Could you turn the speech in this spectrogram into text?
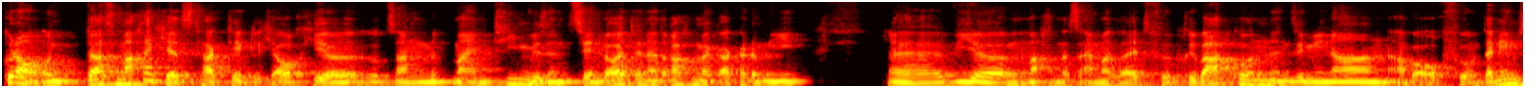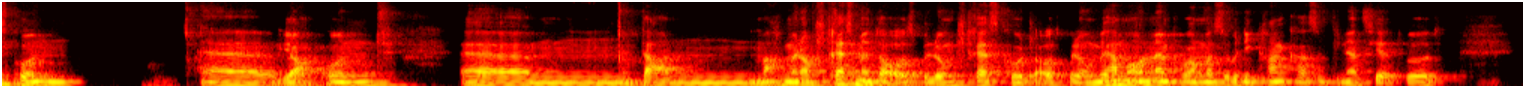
Genau, und das mache ich jetzt tagtäglich auch hier sozusagen mit meinem Team. Wir sind zehn Leute in der Drachenberg Akademie. Äh, wir machen das einerseits für Privatkunden in Seminaren, aber auch für Unternehmenskunden. Äh, ja, und ähm, dann machen wir noch Stressmentor-Ausbildung, Stresscoach-Ausbildung. Wir haben ein Online-Programm, was über die Krankenkassen finanziert wird.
